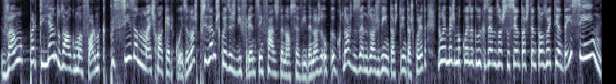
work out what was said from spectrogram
Vão partilhando de alguma forma que precisam de mais qualquer coisa. Nós precisamos de coisas diferentes em fases da nossa vida. Nós, o que nós desejamos aos 20, aos 30, aos 40 não é a mesma coisa que o que desejamos aos 60, aos 70, aos 80. E sim,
